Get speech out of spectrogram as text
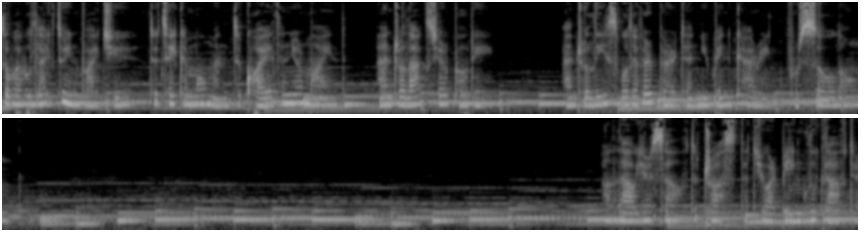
So I would like to invite you to take a moment to quieten your mind and relax your body and release whatever burden you've been carrying for so long. Allow yourself to trust that you are being looked after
